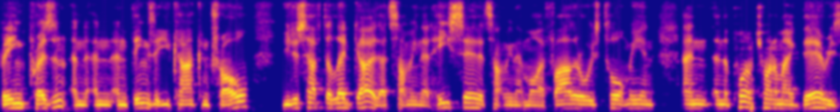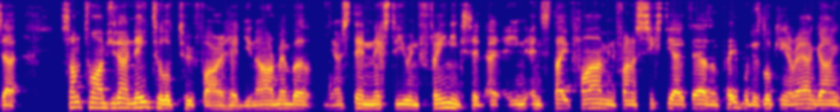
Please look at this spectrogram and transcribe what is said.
being present and and and things that you can't control, you just have to let go. That's something that he said. It's something that my father always taught me. And and and the point I'm trying to make there is that sometimes you don't need to look too far ahead. You know, I remember you know standing next to you in Phoenix at, in, in State Farm in front of sixty eight thousand people, just looking around, going,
